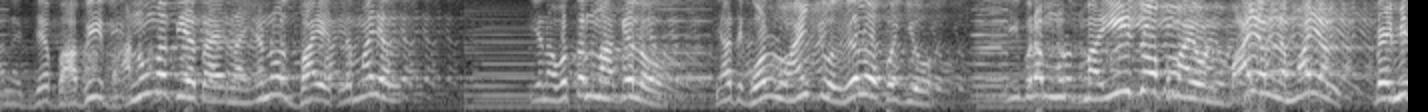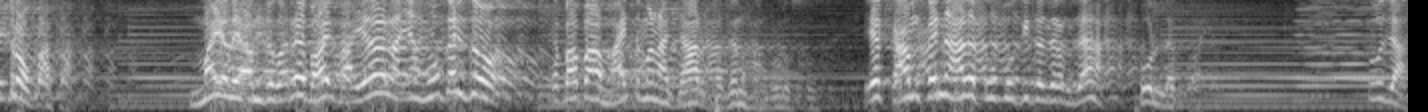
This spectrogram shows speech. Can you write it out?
અને જે ભાભી ભાનુમતી હતા એના, એનો જ ભાઈ એટલે માયલ. એના વતનમાં ગયેલો, ત્યાંથી ગોળનું આંક્યો વેલો પગ્યો. ઈ બ્રહ્મૃતમાં ઈ જોકમાં આવ્યો ને બાયલ ને માયલ, બે મિત્રો પાછા. માયલે આમ જો અરે ભાઈ, બાયલ, અહીંયા હું કરશો? કે બાપા માયતમાના ચાર ભજન સાંભળું છું. એક કામ કરીને હાલે, તું બગીચા જરાક જા, ફૂલ લખવા તું જા.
